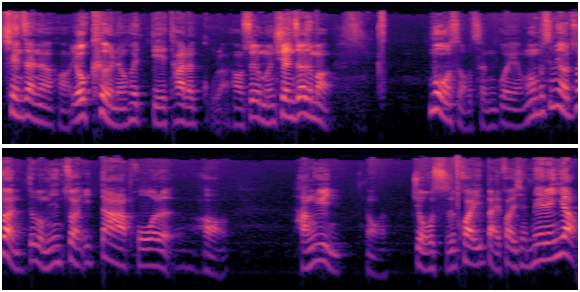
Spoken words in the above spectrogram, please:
现在呢，哈，有可能会跌他的股了，好，所以我们选择什么？墨守成规，我们不是没有赚，对吧？我们已经赚一大波了，好，航运哦，九十块、一百块钱没人要，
